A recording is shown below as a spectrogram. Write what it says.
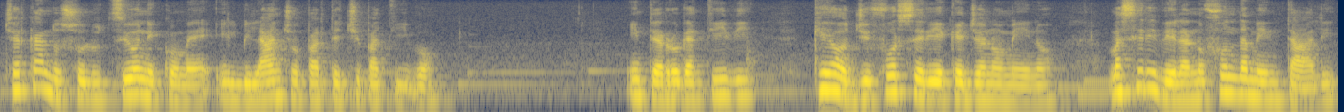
cercando soluzioni come il bilancio partecipativo interrogativi che oggi forse riecheggiano meno, ma si rivelano fondamentali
